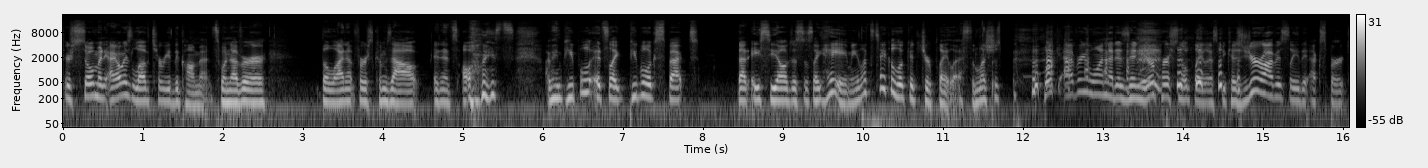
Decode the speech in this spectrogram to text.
there's so many. I always love to read the comments whenever the lineup first comes out, and it's always. I mean, people. It's like people expect that ACL just is like, hey, Amy, let's take a look at your playlist and let's just book everyone that is in your personal playlist because you're obviously the expert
